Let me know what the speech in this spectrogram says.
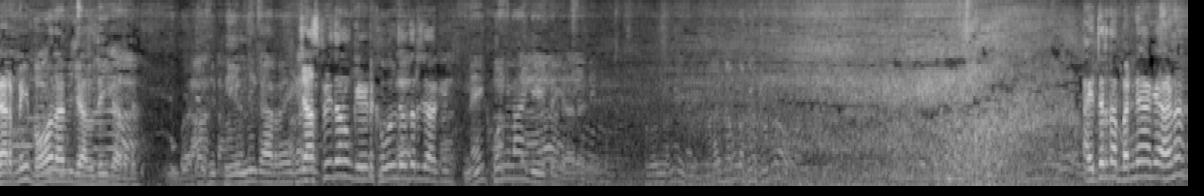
ਗਰਮੀ ਬਹੁਤ ਹੈ ਵੀ ਜਲਦੀ ਕਰ ਦੇ। ਬਟ ਅਸੀਂ ਫੀਲ ਨਹੀਂ ਕਰ ਰਹੇ ਜਸਪ੍ਰੀਤ ਨੂੰ ਗੇਟ ਖੋਲ ਦੇ ਉਧਰ ਜਾ ਕੇ। ਨਹੀਂ ਖੋਲਣਾ ਗੇਟ ਯਾਰ। ਇੱਧਰ ਤਾਂ ਬੰਨਿਆ ਗਿਆ ਹਨਾ?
